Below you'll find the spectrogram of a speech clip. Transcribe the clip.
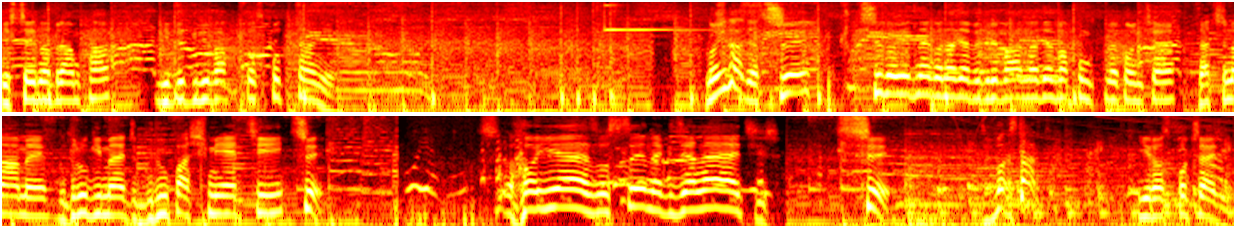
Jeszcze jedna bramka i wygrywa to spotkanie. No i Nadia, 3, 3 do 1, Nadia wygrywa, Nadia dwa punkty na koncie. Zaczynamy, drugi mecz, grupa śmierci. 3. O Jezu, synek, gdzie lecisz? 3, 2, start! I rozpoczęli.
